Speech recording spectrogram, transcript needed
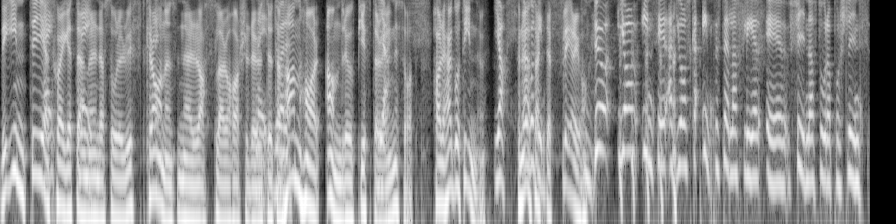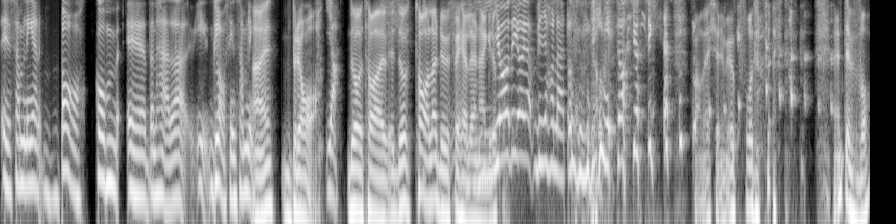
Det är inte getskägget där Nej. med den där stora lyftkranen när det rasslar och har sig där ute. Utan han rätt. har andra uppgifter att ägna sig åt. Har det här gått in nu? Ja, För nu har jag sagt gått det flera gånger. Du, jag inser att jag ska inte ställa fler eh, fina stora porslinssamlingar bakom eh, den här eh, glasinsamlingen. Nej, bra. Ja. Då, tar, då talar du för hela den här gruppen. Ja, det gör jag. Vi har lärt oss någonting idag, Jörgen. Fan, jag känner mig uppfordrad. Jag är inte van.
